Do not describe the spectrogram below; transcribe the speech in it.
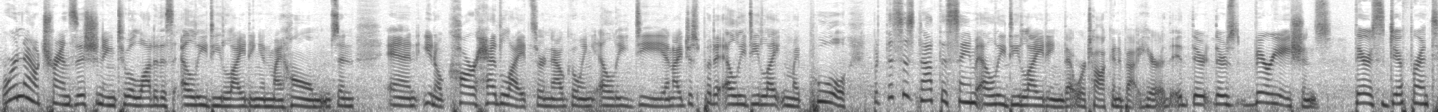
we're now transitioning to a lot of this LED lighting in my homes, and and you know, car headlights are now going LED, and I just put an LED light in my pool. But this is not the same LED lighting that we're talking about here. There, there's variations. There's different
